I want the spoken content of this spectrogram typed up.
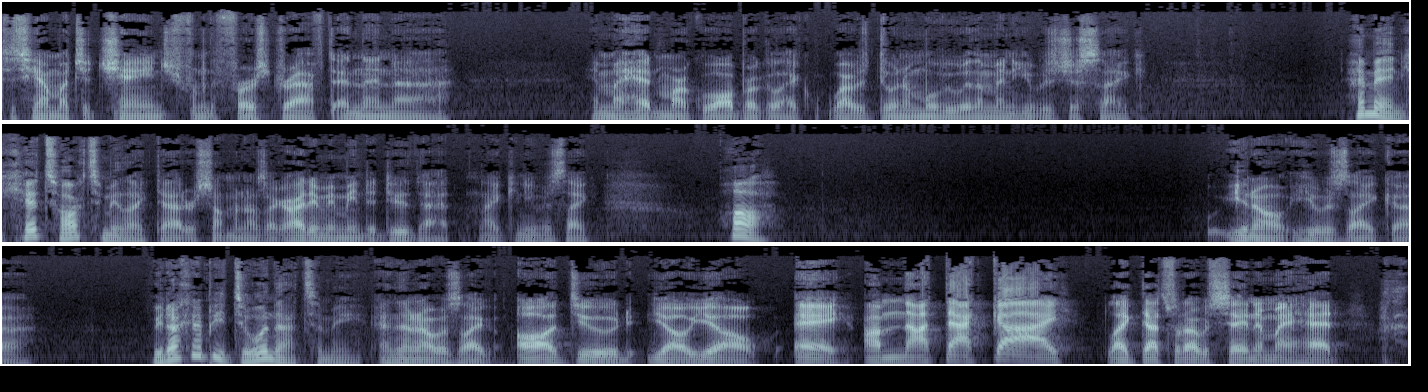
to see how much it changed from the first draft, and then uh, in my head, Mark Wahlberg, like I was doing a movie with him, and he was just like, "Hey man, you can't talk to me like that" or something. And I was like, "I didn't even mean to do that." Like, and he was like, "Oh, you know, he was like, uh, you're not going to be doing that to me. And then I was like, oh, dude, yo, yo, hey, I'm not that guy. Like, that's what I was saying in my head.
